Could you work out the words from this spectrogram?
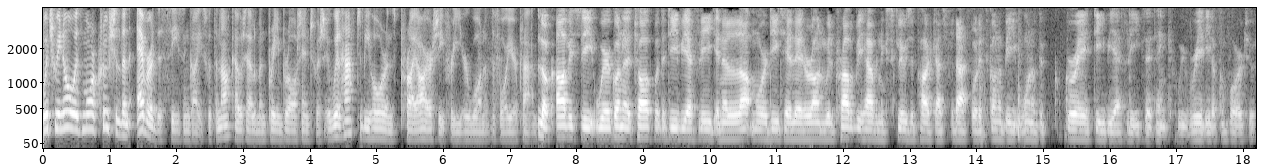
Which we know is more crucial than ever this season, guys, with the knockout element being brought into it. It will have to be Horan's priority for year one of the four year plan. Look, obviously, we're going to talk about the DBF League in a lot more detail later on. We'll probably have an exclusive podcast for that, but it's going to be one of the great DBF leagues, I think. We're really looking forward to it.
